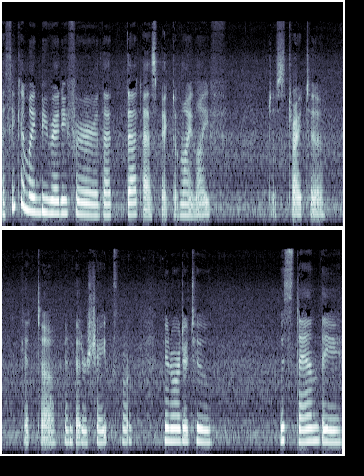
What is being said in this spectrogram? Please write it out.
I think I might be ready for that that aspect of my life. Just try to get uh, in better shape for in order to withstand the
